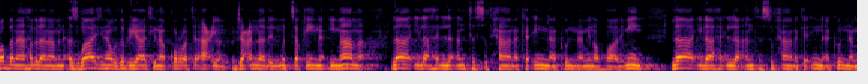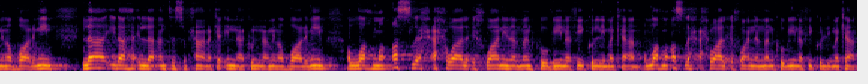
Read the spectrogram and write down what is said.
ربنا هب لنا من أزواجنا وذرياتنا قرة أعين وجعلنا للمتقين إماما. لا إله إلا أنت سبحانك إنا كنا من الظالمين. لا إله إلا أنت سبحانك إنا كنا من الظالمين. لا إله إلا أنت سبحانك إنا كنا من الظالمين. اللهم أصلح أحوال إخواننا المنكوبين في كل مكان. اللهم أصلح أحوال إخواننا المنكوبين في كل مكان.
